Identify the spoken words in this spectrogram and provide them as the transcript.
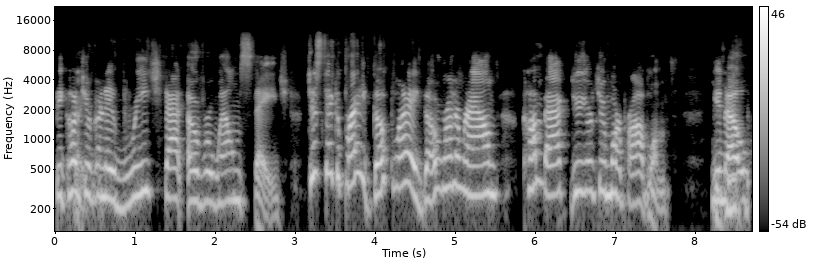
because Right. you're going to reach that overwhelm stage. Just take a break, go play, go run around, come back, do your two more problems, you Mhm. know,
